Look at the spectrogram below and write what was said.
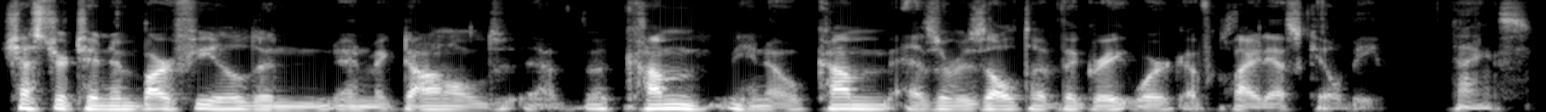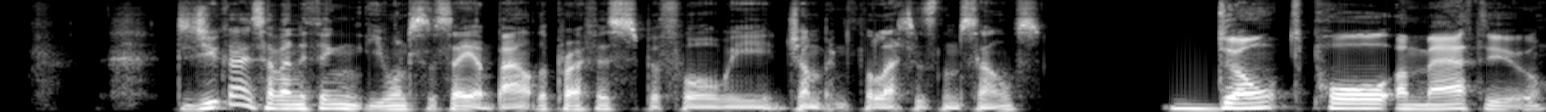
Chesterton and Barfield and, and MacDonald uh, come, you know, come as a result of the great work of Clyde S. Kilby. Thanks. Did you guys have anything you wanted to say about the preface before we jump into the letters themselves? Don't pull a Matthew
